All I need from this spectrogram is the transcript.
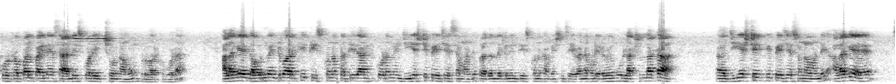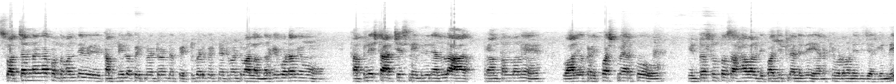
కోటి రూపాయల పైన శాలరీస్ కూడా ఇచ్చి ఉన్నాము ఇప్పుడు వరకు కూడా. అలాగే గవర్నమెంట్ వారికి తీసుకున్న ప్రతి దానికి కూడా మేము జిఎస్టీ పే చేసామండి ప్రజల దగ్గర నుంచి తీసుకున్న కమిషన్స్ ఏవైనా కూడా ఇరవై మూడు లక్షల దాకా జిఎస్టీకి పే చేస్తున్నామండి. అలాగే స్వచ్ఛందంగా కొంతమంది కంపెనీలో పెట్టినటువంటి పెట్టుబడి పెట్టినటువంటి వాళ్ళందరికీ కూడా మేము కంపెనీ స్టార్ట్ చేసిన ఎనిమిది నెలల ఆ ప్రాంతంలోనే వాళ్ళ యొక్క రిక్వెస్ట్ మేరకు ఇంట్రెస్ట్లతో సహా వాళ్ళ డిపాజిట్లు అనేది వెనక్కి ఇవ్వడం అనేది జరిగింది.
